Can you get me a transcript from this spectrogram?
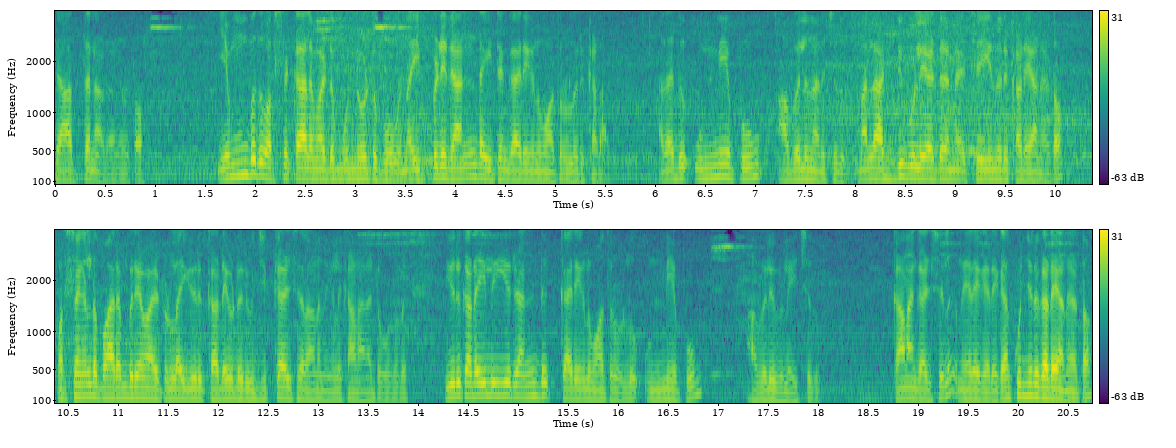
ചാത്തനാടാണ് കേട്ടോ. എൺപത് വർഷക്കാലമായിട്ട് മുന്നോട്ട് പോകുന്ന ഇപ്പോഴും രണ്ട് ഐറ്റം കാര്യങ്ങൾ മാത്രമുള്ള ഒരു കട. അതായത് ഉണ്ണിയപ്പവും അവൽ നനച്ചതും. നല്ല അടിപൊളിയായിട്ട് തന്നെ ചെയ്യുന്നൊരു കടയാണ് കേട്ടോ. വർഷങ്ങളുടെ പാരമ്പര്യമായിട്ടുള്ള ഈ ഒരു കടയുടെ രുചിക്കാഴ്ചകളാണ് നിങ്ങൾ കാണാനായിട്ട് പോകുന്നത്. ഈ ഒരു കടയിൽ ഈ രണ്ട് കാര്യങ്ങൾ മാത്രമേ ഉള്ളൂ. ഉണ്ണിയപ്പവും അവൽ വിളയിച്ചതും. കാണാൻ കാഴ്ചയിൽ നേരെ കയറിയേക്കാം കുഞ്ഞൊരു കടയാണ് കേട്ടോ.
